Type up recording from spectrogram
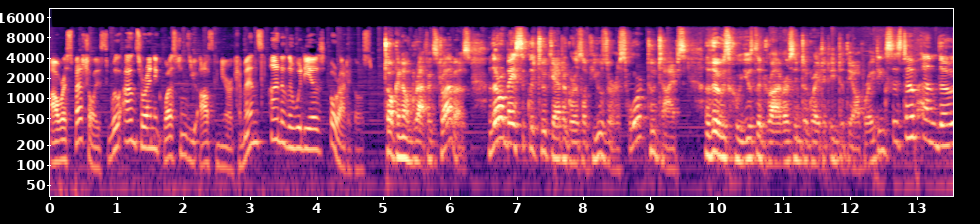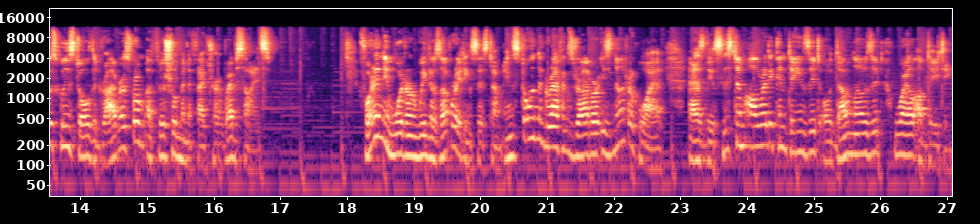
Our specialists will answer any questions you ask in your comments under the videos or articles. Talking of graphics drivers, there are basically two categories of users, or two types – those who use the drivers integrated into the operating system and those who install the drivers from official manufacturer websites. For any modern Windows operating system, installing a graphics driver is not required, as the system already contains it or downloads it while updating.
